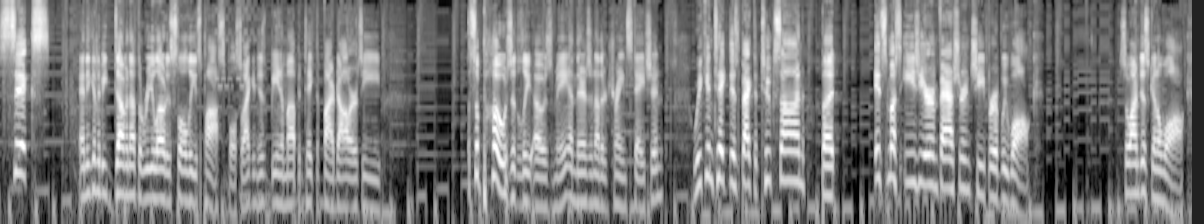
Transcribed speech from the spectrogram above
six, and he's going to be dumb enough to reload as slowly as possible, so I can just beat him up and take the $5 he supposedly owes me, and there's another train station. We can take this back to Tucson, but it's much easier and faster and cheaper if we walk. So I'm just going to walk.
